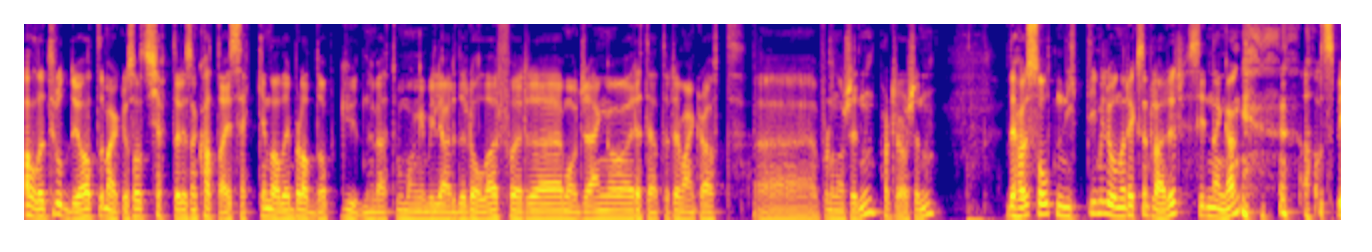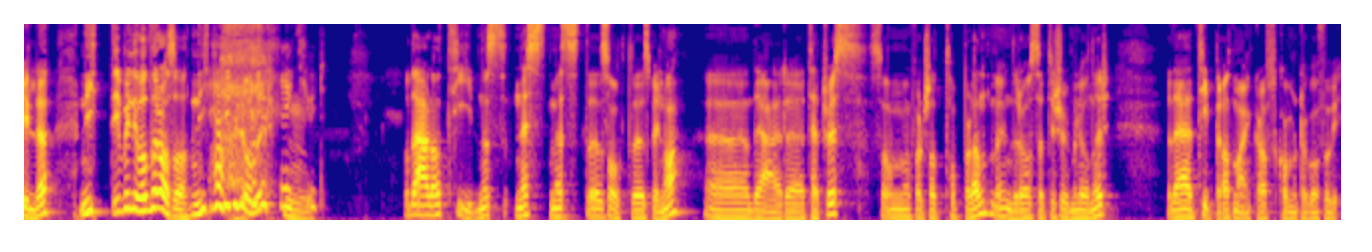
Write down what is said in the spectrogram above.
alle trodde jo at Microsoft kjøpte liksom katta i sekken da de bladde opp gudene vet hvor mange milliarder dollar for eh, Mojang og rettigheter til Minecraft uh, for noen år siden. par-tre år siden. De har jo solgt 90 millioner eksemplarer siden den gang av spillet. 90 millioner, altså! 90 millioner! Herregud. Og det er da tidenes nest mest eh, solgte spill nå. Eh, Det er Tetris som fortsatt topper den, med 177 millioner. Men det jeg tipper at Minecraft kommer til å gå forbi.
